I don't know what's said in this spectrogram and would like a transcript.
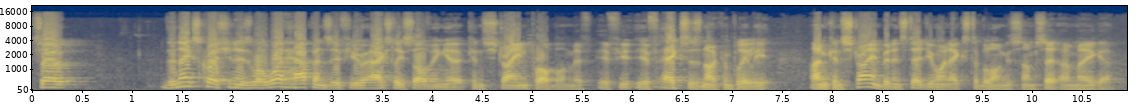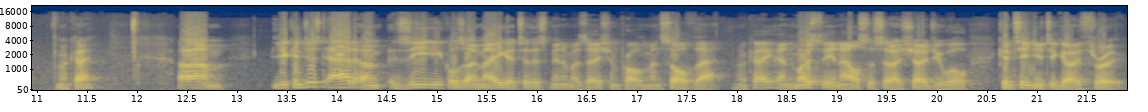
So the next question is, well, what happens if you're actually solving a constrained problem? If, if, you, if x is not completely unconstrained, but instead you want x to belong to some set omega, okay? Um, you can just add um, z equals omega to this minimization problem and solve that, okay? And most of the analysis that I showed you will continue to go through.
